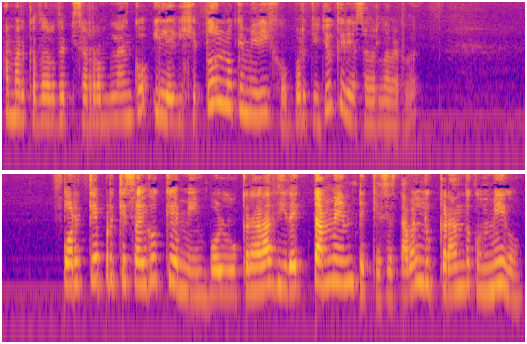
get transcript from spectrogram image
a marcador de pizarrón blanco y le dije todo lo que me dijo, porque yo quería saber la verdad. ¿Por qué? Porque es algo que me involucraba directamente, que se estaba lucrando conmigo.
